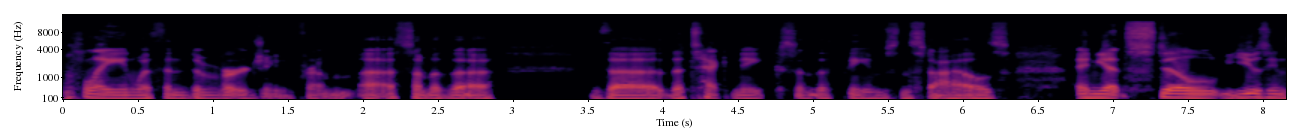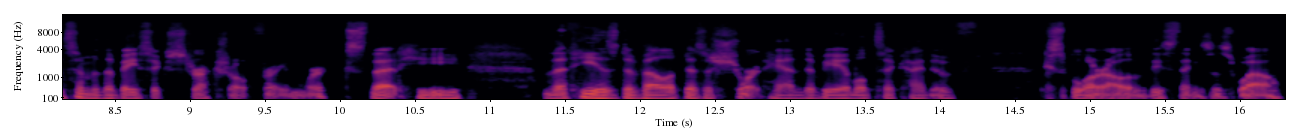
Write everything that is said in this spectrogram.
playing with and diverging from uh, some of the the the techniques and the themes and styles and yet still using some of the basic structural frameworks that he that he has developed as a shorthand to be able to kind of explore all of these things as well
